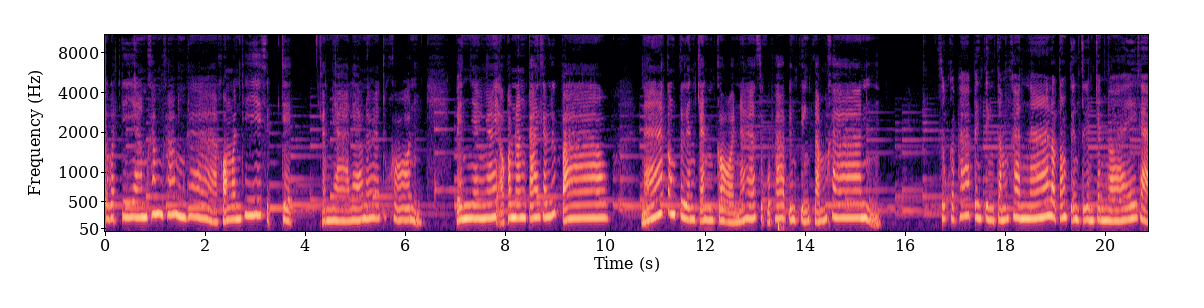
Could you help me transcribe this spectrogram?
สวัสดียามค่ำๆค่ะ ของวันที่17กันยาแล้วนะคะทุกคน เป็นยังไงออกกำลังกายกันหรือเปล่า นะ ต้องเตือนกันก่อนนะคะ สุขภาพเป็นสิ่งสำคัญ สุขภาพเป็นสิ่งสำคัญนะ เราต้องเตือนเตือนกันไว้ค่ะ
